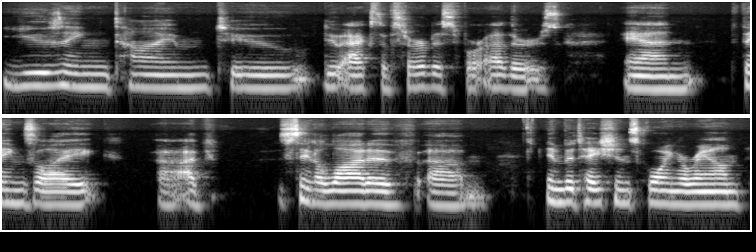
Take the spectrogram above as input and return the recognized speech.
using time to do acts of service for others and things like uh, I've seen a lot of um, invitations going around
